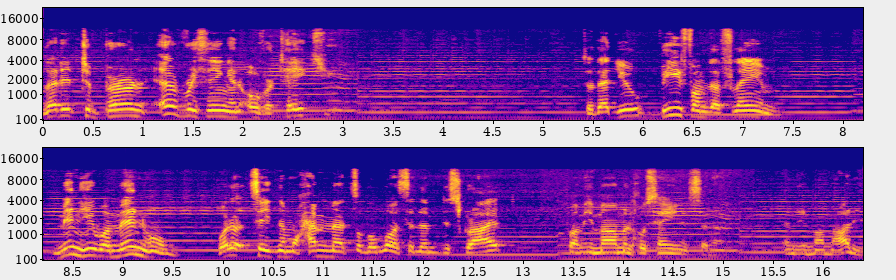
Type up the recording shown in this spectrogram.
let it to burn everything and overtake you. So that you be from the flame. Minhi wa minhum. What Sayyidina Muhammad described from Imam al-Husayn and Imam Ali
